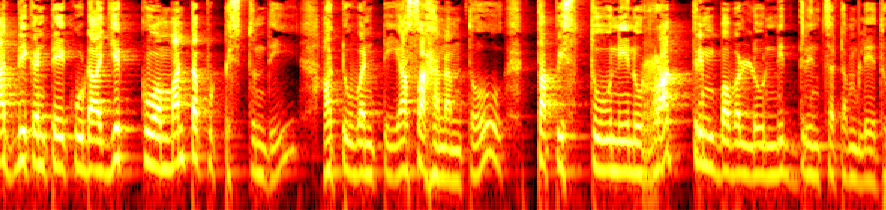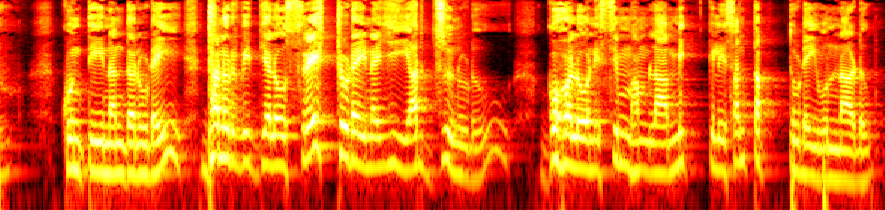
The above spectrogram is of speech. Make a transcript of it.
అగ్ని కంటే కూడా ఎక్కువ మంట పుట్టిస్తుంది. అటువంటి అసహనంతో తపిస్తూ నేను రాత్రింబవళ్ళు నిద్రించటం లేదు. కుంతీనందనుడై ధనుర్విద్యలో శ్రేష్ఠుడైన ఈ అర్జునుడు గుహలోని సింహంలా మిక్కిలి సంతప్తుడై ఉన్నాడు.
